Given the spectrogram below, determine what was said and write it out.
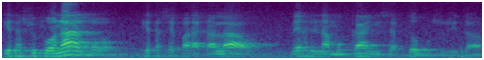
και θα σου φωνάζω και θα σε παρακαλάω μέχρι να μου κάνεις αυτό που σου ζητάω.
